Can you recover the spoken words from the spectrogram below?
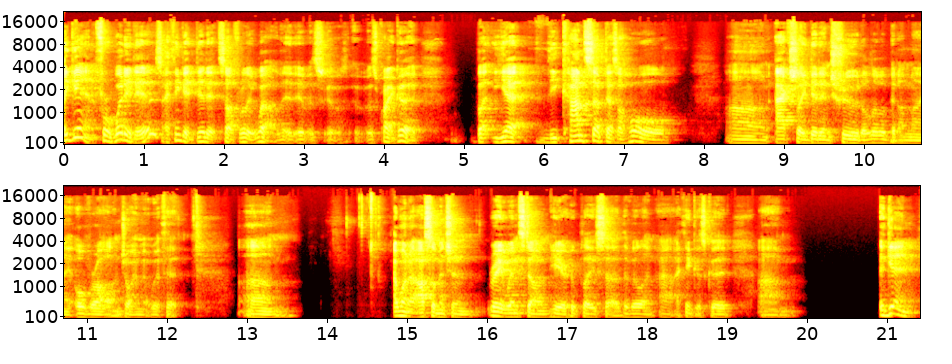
again, for what it is, I think it did itself really well. It, it was it was it was quite good, but yet the concept as a whole um, actually did intrude a little bit on my overall enjoyment with it. Um, I want to also mention Ray Winstone here, who plays uh, the villain. Uh, I think is good. Um, again,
